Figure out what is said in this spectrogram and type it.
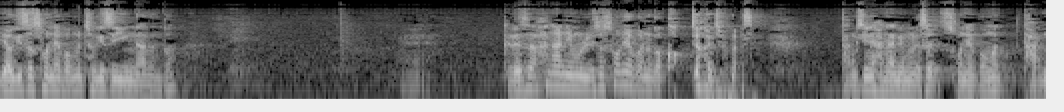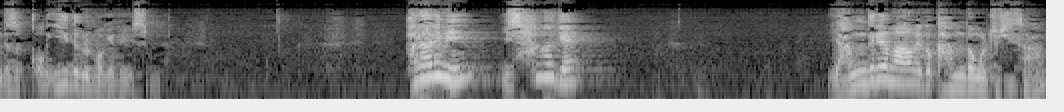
여기서 손해보면 저기서 이익 나는 거? 예. 그래서 하나님을 위해서 손해보는 거 걱정하지 마세요. 당신이 하나님을 위해서 손해보면 다른 데서 꼭 이득을 보게 되어 있습니다. 하나님이 이상하게 양들의 마음에도 감동을 주시사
